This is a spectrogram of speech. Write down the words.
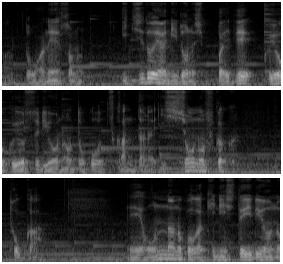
あとはねその一度や二度の失敗でくよくよするような男を掴んだら一生の深くとか、えー、女の子が気にしているような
